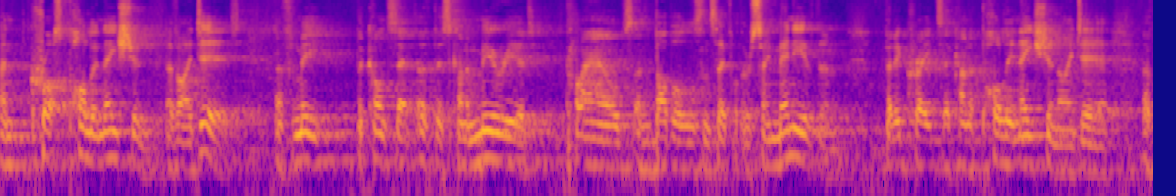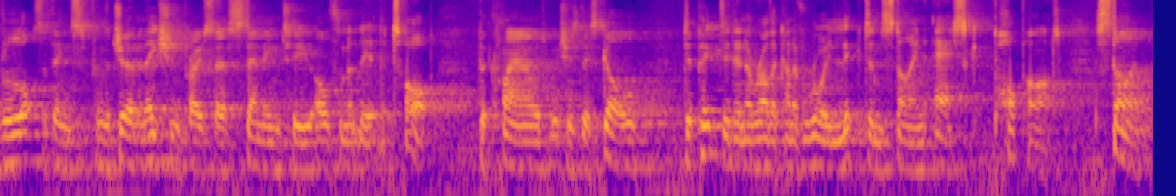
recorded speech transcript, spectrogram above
and cross pollination of ideas. And for me, the concept of this kind of myriad clouds and bubbles and so forth. There are so many of them that it creates a kind of pollination idea of lots of things from the germination process stemming to ultimately at the top the cloud, which is this goal, depicted in a rather kind of Roy Lichtenstein-esque pop art style.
